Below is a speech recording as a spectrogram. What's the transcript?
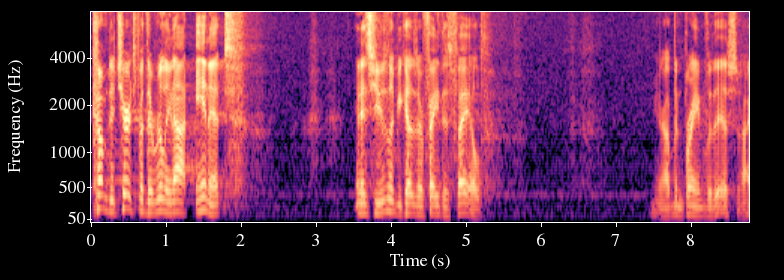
come to church, but they're really not in it. And it's usually because their faith has failed. You know, I've been praying for this, and I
